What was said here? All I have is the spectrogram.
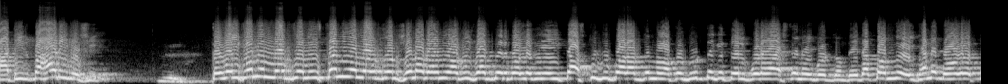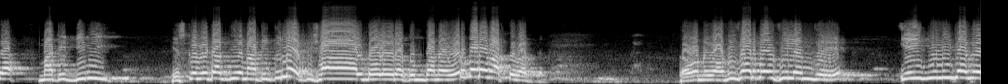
মাটির পাহাড়ই বেশি। তো ওইখানে লোকজন, স্থানীয় লোকজন, সেনাবাহিনী অফিসারদের বলে যে এই কাজটুকু করার জন্য অত দূর থেকে তেল পড়ে আসছেন এই পর্যন্ত। এটা তো আপনি ওইখানে বড় একটা মাটির ডিবি এসকোভেটার দিয়ে মাটি তুলে বিশাল বড় এরকম বানায়, ওর বড় মারতে পারতেন। তখন ওই অফিসার বলছিলেন যে, এই গুলিটা যে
